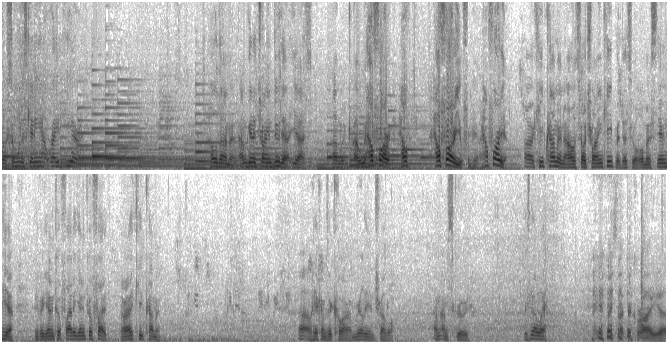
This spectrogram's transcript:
52nd. Oh, someone is getting out right here. Hold on a minute. I'm going to try and do that. Yes. Um, uh, how far? How how far are you from here? How far are you? Uh, keep coming. I'll, I'll try and keep it. That's all. I'm going to stand here. If I get into a fight, I get into a fight. All right. Keep coming. Uh oh, here comes a car. I'm really in trouble. I'm, I'm screwed. There's no way. If I start to cry, yeah.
